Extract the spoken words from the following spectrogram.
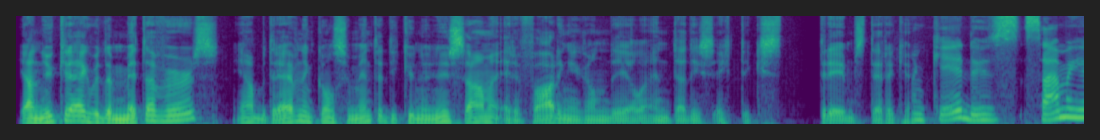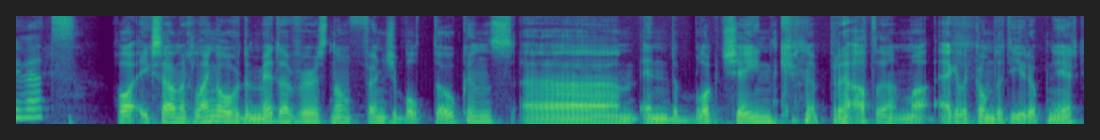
Ja, nu krijgen we de metaverse. Ja, bedrijven en consumenten die kunnen nu samen ervaringen gaan delen. En dat is echt extreem sterk. Oké, okay, dus samengevat... Ik zou nog lang over de metaverse, non-fungible tokens uh, en de blockchain kunnen praten, maar eigenlijk komt het hierop neer.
